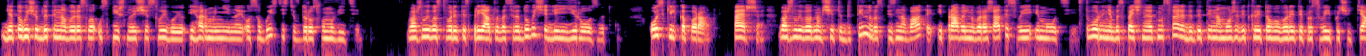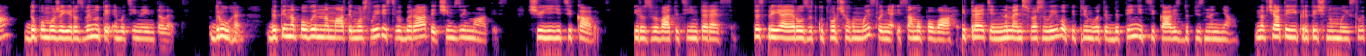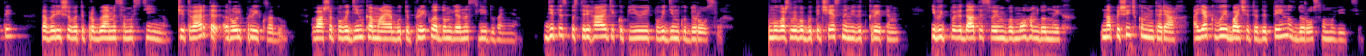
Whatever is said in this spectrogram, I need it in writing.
Для того, щоб дитина виросла успішною, щасливою і гармонійною особистістю в дорослому віці, важливо створити сприятливе середовище для її розвитку. Ось кілька порад. Перше, важливо навчити дитину розпізнавати і правильно виражати свої емоції. Створення безпечної атмосфери, де дитина може відкрито говорити про свої почуття, допоможе їй розвинути емоційний інтелект. Друге, дитина повинна мати можливість вибирати, чим займатись, що її цікавить, і розвивати ці інтереси. Це сприяє розвитку творчого мислення і самоповаги. І третє, не менш важливо підтримувати в дитині цікавість до пізнання, навчати її критично мислити та вирішувати проблеми самостійно. Четверте роль прикладу. Ваша поведінка має бути прикладом для наслідування. Діти спостерігають і копіюють поведінку дорослих. Тому важливо бути чесним і відкритим і відповідати своїм вимогам до них. Напишіть в коментарях, а як ви бачите дитину в дорослому віці.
